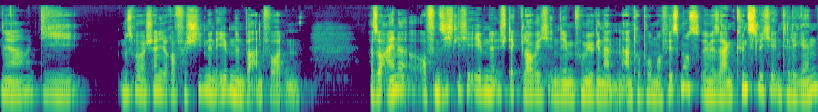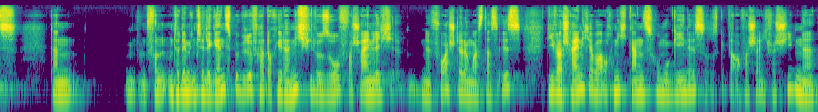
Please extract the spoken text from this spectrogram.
Ja, die muss man wahrscheinlich auch auf verschiedenen Ebenen beantworten. Also eine offensichtliche Ebene steckt, glaube ich, in dem von mir genannten Anthropomorphismus. Wenn wir sagen künstliche Intelligenz, dann von, unter dem Intelligenzbegriff hat auch jeder Nicht-Philosoph wahrscheinlich eine Vorstellung, was das ist, die wahrscheinlich aber auch nicht ganz homogen ist. Also es gibt auch wahrscheinlich verschiedene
